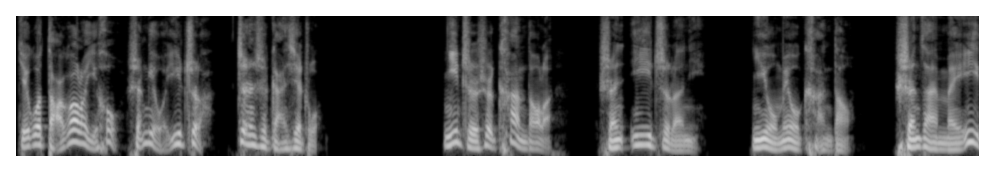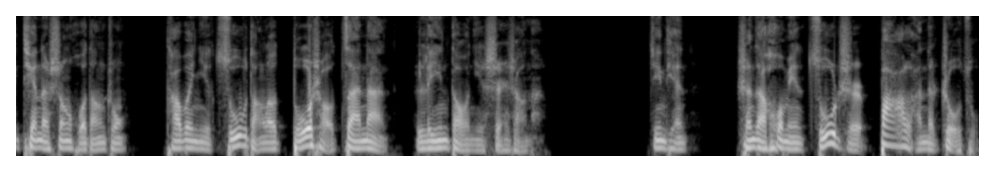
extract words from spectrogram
结果祷告了以后，神给我医治了，真是感谢主。你只是看到了神医治了你，你有没有看到神在每一天的生活当中？他为你阻挡了多少灾难临到你身上呢？今天，神在后面阻止巴兰的咒诅，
